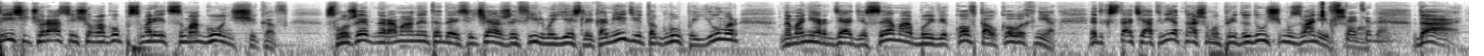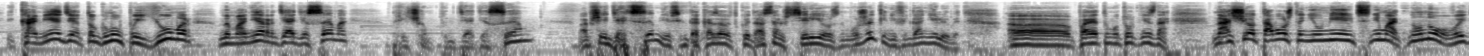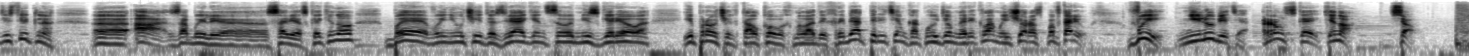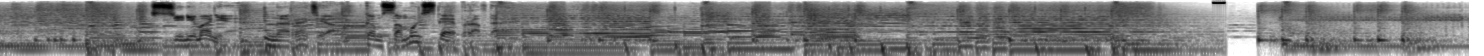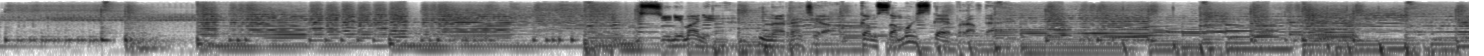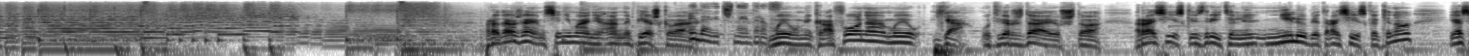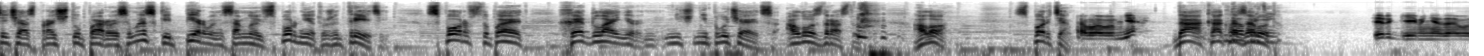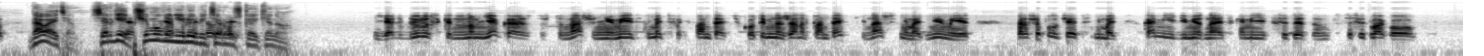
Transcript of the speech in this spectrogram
Тысячу раз еще могу посмотреть «Самогонщиков». Служебный роман и т.д. Сейчас же фильмы, если комедии, то глупый юмор на манер дяди Сэма, а боевиков толковых нет. Это, кстати, ответ нашему предыдущему звонившему. Кстати, да. Да, комедия, то глупый юмор на манер дяди Сэма. Причем тут дядя Сэм? Вообще дядя Сэм мне всегда казалось такой достаточно серьезный мужик и нифига не любит. Э, поэтому тут не знаю. Насчет того, что не умеют снимать. Ну-ну, вы действительно, э, а, забыли э, советское кино, б, вы не учите Звягинцева, Мизгирева и прочих толковых молодых ребят. Перед тем, как мы уйдем на рекламу, еще раз повторю. Вы не любите русское кино. Все. Синемания на радио «Комсомольская правда». Синемания на радио «Комсомольская правда». Продолжаем. Синемания Анна Пешкова. И Давид Шнейдеров. Мы у микрофона. Мы, я утверждаю, что российский зритель не любит российское кино. Я сейчас прочту пару смс и первым со мной в спор, нет, уже третий. В спор вступает хедлайнер. Не, не получается. Алло, здравствуйте. Алло. Спорьте. Алло, вы мне? Да, как вас Добрый зовут? день. Сергей меня зовут. Давайте. Сергей, Я- почему вы я не бы любите хотел- русское кино? Я люблю русский, кино, но мне кажется, что наши не умеют снимать фантастику. Вот именно жанр фантастики наши снимать не умеют. Хорошо получается снимать комедию, мне нравится комедия с, этим, со Светлаковым.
